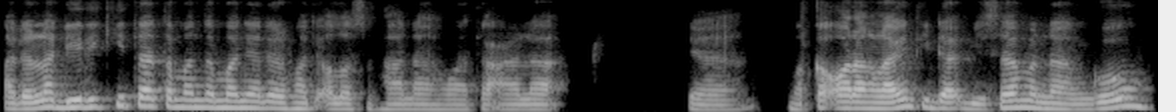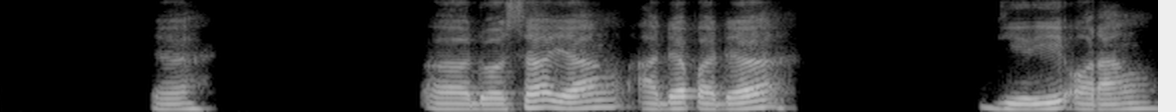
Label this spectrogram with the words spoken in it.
adalah diri kita teman-teman yang dirahmati Allah Subhanahu wa taala. Ya, maka orang lain tidak bisa menanggung ya eh, dosa yang ada pada diri orang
